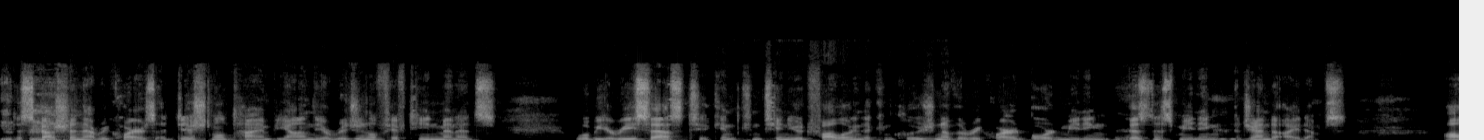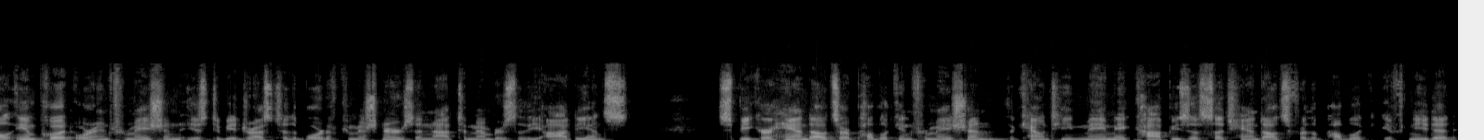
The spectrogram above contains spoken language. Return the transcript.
Discussion that requires additional time beyond the original 15 minutes will be recessed to can continued following the conclusion of the required board meeting, business meeting agenda items. All input or information is to be addressed to the Board of Commissioners and not to members of the audience. Speaker handouts are public information. The county may make copies of such handouts for the public if needed.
